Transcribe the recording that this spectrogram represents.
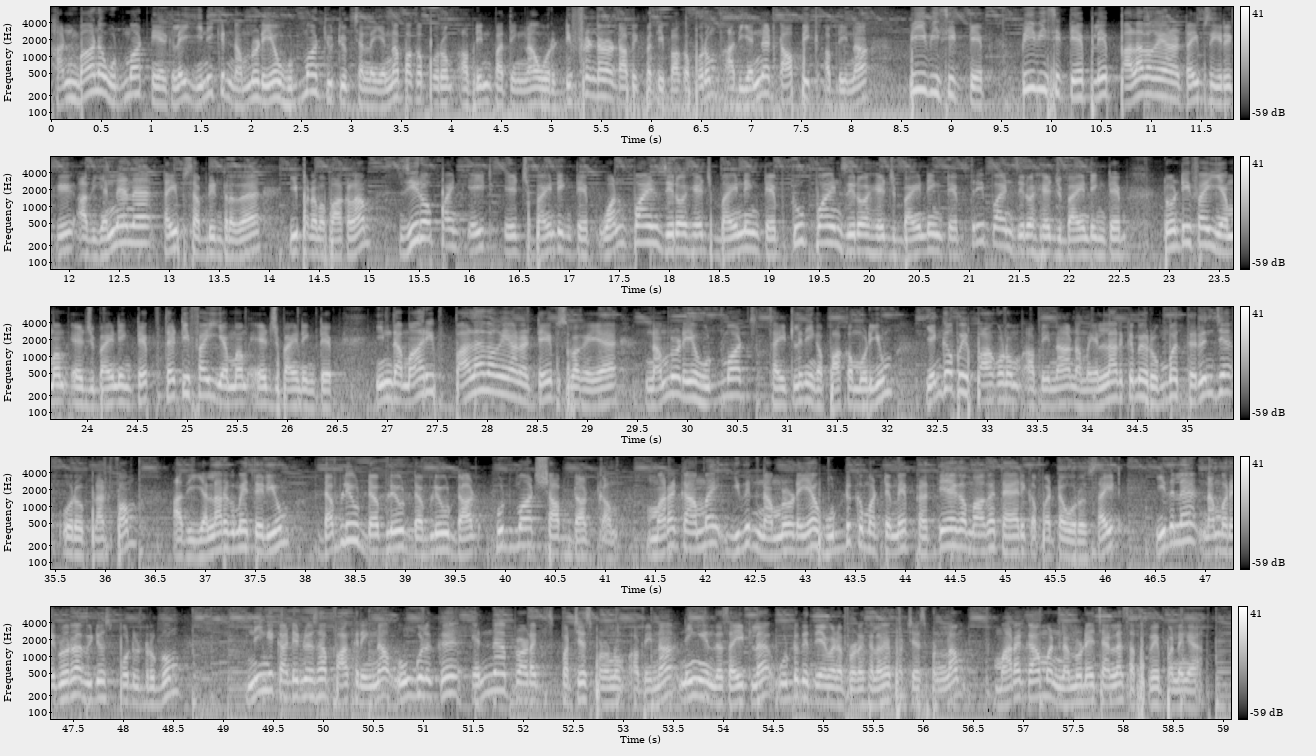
அன்பான உட்மார்ட் நேர்களை இன்றைக்கி நம்மளுடைய உட்மார்ட் யூடியூப் சேனலில் என்ன பார்க்க போகிறோம் அப்படின்னு பார்த்தீங்கன்னா ஒரு டிஃப்ரெண்ட்டான டாபிக் பற்றி பார்க்க போகிறோம் அது என்ன டாபிக் அப்படின்னா பிவிசி டேப் பிவிசி டேப்லேயே பல வகையான டைப்ஸ் இருக்குது அது என்னென்ன டைப்ஸ் அப்படின்றத இப்போ நம்ம பார்க்கலாம். Zero point eight H binding tape one point zero H binding tape two point zero H binding tape three point zero H binding tape twenty five mm H binding tape thirty five mm H binding tape இந்த மாதிரி பல வகையான tabs வகையை நம்மளுடைய உட்மார்ட் சைட்டில் நீங்கள் பார்க்க முடியும். எங்கே போய் பார்க்கணும் அப்படின்னா நம்ம எல்லாருக்குமே ரொம்ப தெரிஞ்ச ஒரு பிளாட்ஃபார்ம் அது எல்லாருக்குமே தெரியும். W W W dot Hoodmart shop dot com மறக்காமல் இது நம்மளுடைய ஹுட்டுக்கு மட்டுமே பிரத்யேகமாக தயாரிக்கப்பட்ட ஒரு சைட் இதில் நம்ம ரெகுலராக வீடியோஸ் போட்டுட்ருக்கோம் நீங்கள் கண்டினியூஸாக பார்க்குறீங்கன்னா உங்களுக்கு என்ன ப்ராடக்ட்ஸ் பர்ச்சேஸ் பண்ணணும் அப்படின்னா நீங்கள் இந்த சைட்டில் வுட்டுக்கு தேவையான ப்ராடக்ட்ஸ் எல்லாமே பர்ச்சேஸ் பண்ணலாம். மறக்காமல் நம்மளுடைய சேனலை சப்ஸ்கிரைப் பண்ணுங்கள்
